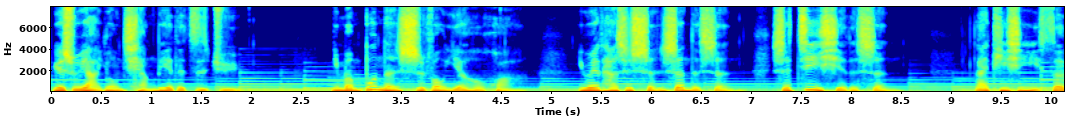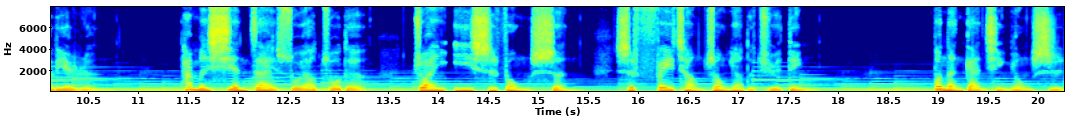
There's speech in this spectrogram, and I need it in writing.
约书亚用强烈的字句。你们不能侍奉耶和华，因为他是神圣的神，是祭邪的神。来提醒以色列人，他们现在所要做的专一侍奉神是非常重要的决定，不能感情用事。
